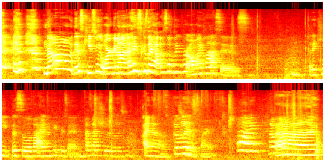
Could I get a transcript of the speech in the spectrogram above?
no, this keeps me organized because I have something for all my classes that I keep the syllabi and the papers in. That's actually really smart. I know. Go Liz. Really smart. Bye. Bye. Bye.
